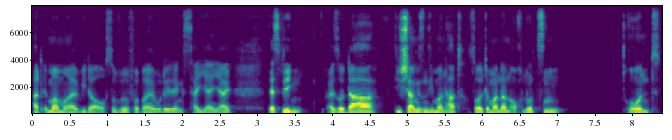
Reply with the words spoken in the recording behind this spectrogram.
Hat immer mal wieder auch so Würfe bei, wo du denkst, hei, hei, hei. Deswegen, also da die Chancen, die man hat, sollte man dann auch nutzen. Und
